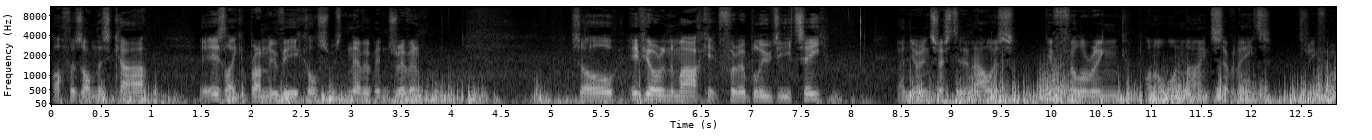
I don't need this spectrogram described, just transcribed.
offers on this car. It is like a brand new vehicle so it's never been driven. So if you're in the market for a blue GT and you're interested in ours, give Phil a ring on 019 78 34600.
